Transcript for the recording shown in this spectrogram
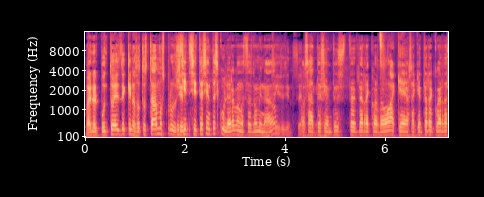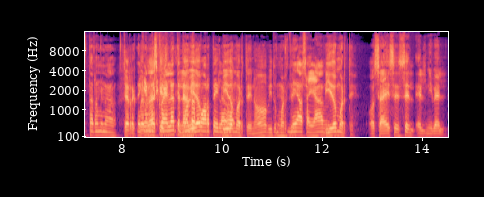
Bueno, el punto es de que nosotros estábamos ¿Y produciendo... si, si te sientes culero cuando estás nominado? Sí, se siente de o sea, te chingada. sientes, te, te recordó a qué, o sea, ¿qué te recuerda estar nominado? Te de recuerda que en la escuela te en la ponen reporte y la- vida muerte, no, vida muerte. O sea, ya. Vida muerte. O sea, ese es el, el nivel.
